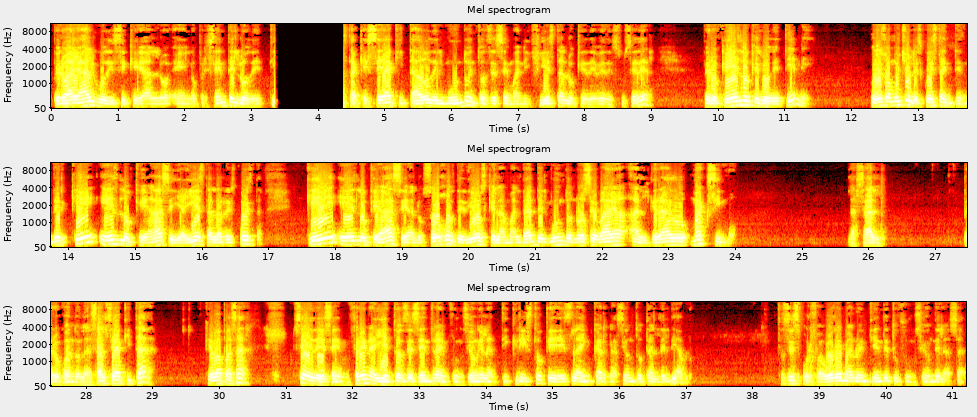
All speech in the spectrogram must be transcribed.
pero hay algo, dice que en lo presente lo detiene hasta que sea quitado del mundo, entonces se manifiesta lo que debe de suceder. Pero ¿qué es lo que lo detiene? Por eso a muchos les cuesta entender qué es lo que hace, y ahí está la respuesta. ¿Qué es lo que hace a los ojos de Dios que la maldad del mundo no se vaya al grado máximo? La sal. Pero cuando la sal sea quitada, ¿qué va a pasar? Se desenfrena y entonces entra en función el anticristo, que es la encarnación total del diablo. Entonces, por favor, hermano, entiende tu función de la sal.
